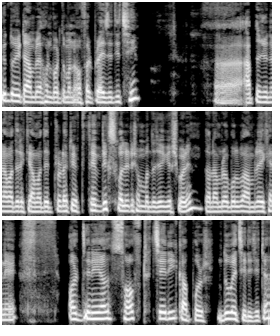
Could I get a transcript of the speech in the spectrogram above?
কিন্তু এটা আমরা এখন বর্তমানে অফার প্রাইসে দিচ্ছি। আপনি যদি আমাদেরকে আমাদের প্রোডাক্টের ফেব্রিক্স কোয়ালিটি সম্বন্ধে জিজ্ঞেস করেন, তাহলে আমরা বলব আমরা এখানে অরিজিনাল সফট চেরি কাপড়, দুবে চেরি যেটা,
